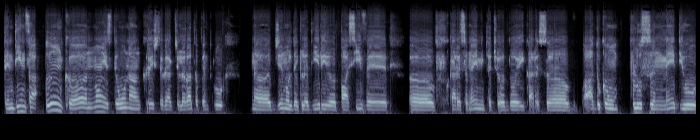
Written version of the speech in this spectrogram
Tendința încă nu este una în creștere accelerată pentru uh, genul de clădiri pasive uh, care să nu emită CO2, care să aducă un plus în mediu.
